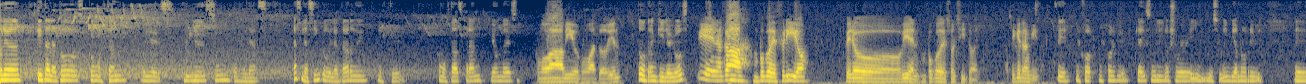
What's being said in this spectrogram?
Hola, ¿qué tal a todos? ¿Cómo están? Hoy es lunes, son como las casi las 5 de la tarde. Este, ¿Cómo estás, Fran? ¿Qué onda eso? ¿Cómo va, amigo? ¿Cómo va? ¿Todo bien? Todo tranquilo, ¿y vos? Bien, acá un poco de frío, pero bien, un poco de solcito ahí. Así que tranquilo. Sí, mejor, mejor que, que hay sol y no llueve y es un invierno horrible. Eh,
